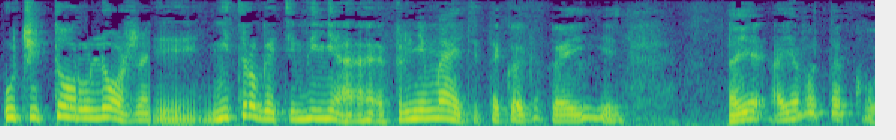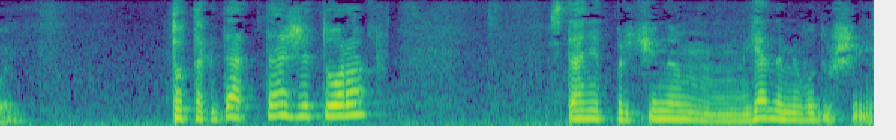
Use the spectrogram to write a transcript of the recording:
Учить Тору лежа, э, не трогайте меня, принимайте такой, какой я есть а я, а я вот такой, то тогда та же Тора станет причиной ядом его души.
